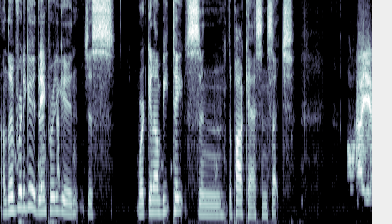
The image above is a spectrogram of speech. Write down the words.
I'm doing pretty good. Doing pretty good. Just working on beat tapes and the podcast and such. Oh, yeah.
